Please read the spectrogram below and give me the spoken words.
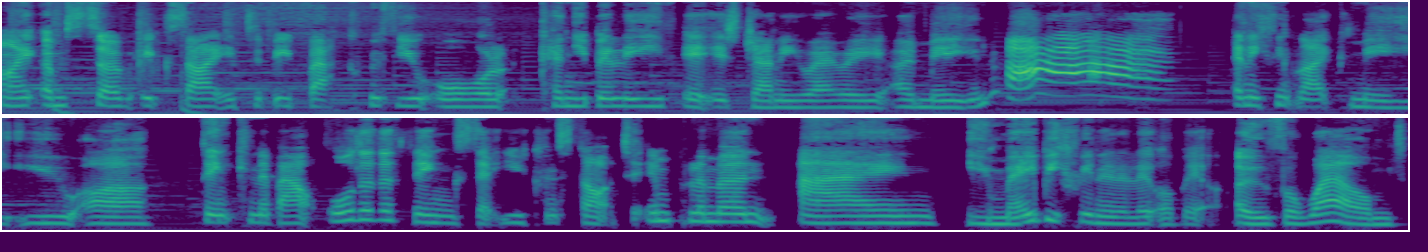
I am so excited to be back with you all. Can you believe it is January? I mean, ah! anything like me, you are thinking about all of the things that you can start to implement and you may be feeling a little bit overwhelmed.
